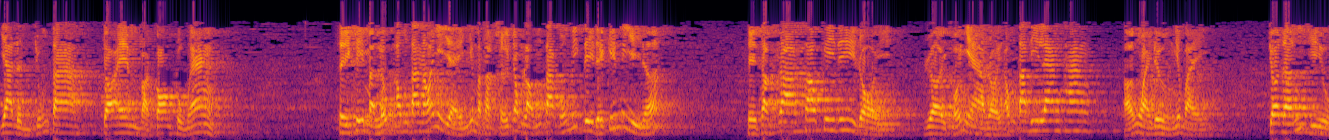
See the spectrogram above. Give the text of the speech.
gia đình chúng ta, cho em và con cùng ăn. Thì khi mà lúc ông ta nói như vậy, nhưng mà thật sự trong lòng ông ta cũng biết đi để kiếm cái gì nữa. Thì thật ra sau khi đi rồi, rời khỏi nhà rồi, ông ta đi lang thang ở ngoài đường như vậy. Cho đến chiều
